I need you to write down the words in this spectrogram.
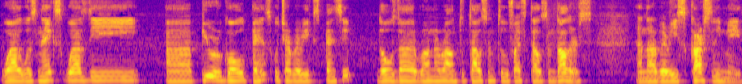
what was next was the uh, pure gold pens which are very expensive. Those that run around 2000 to 5000 dollars and are very scarcely made.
